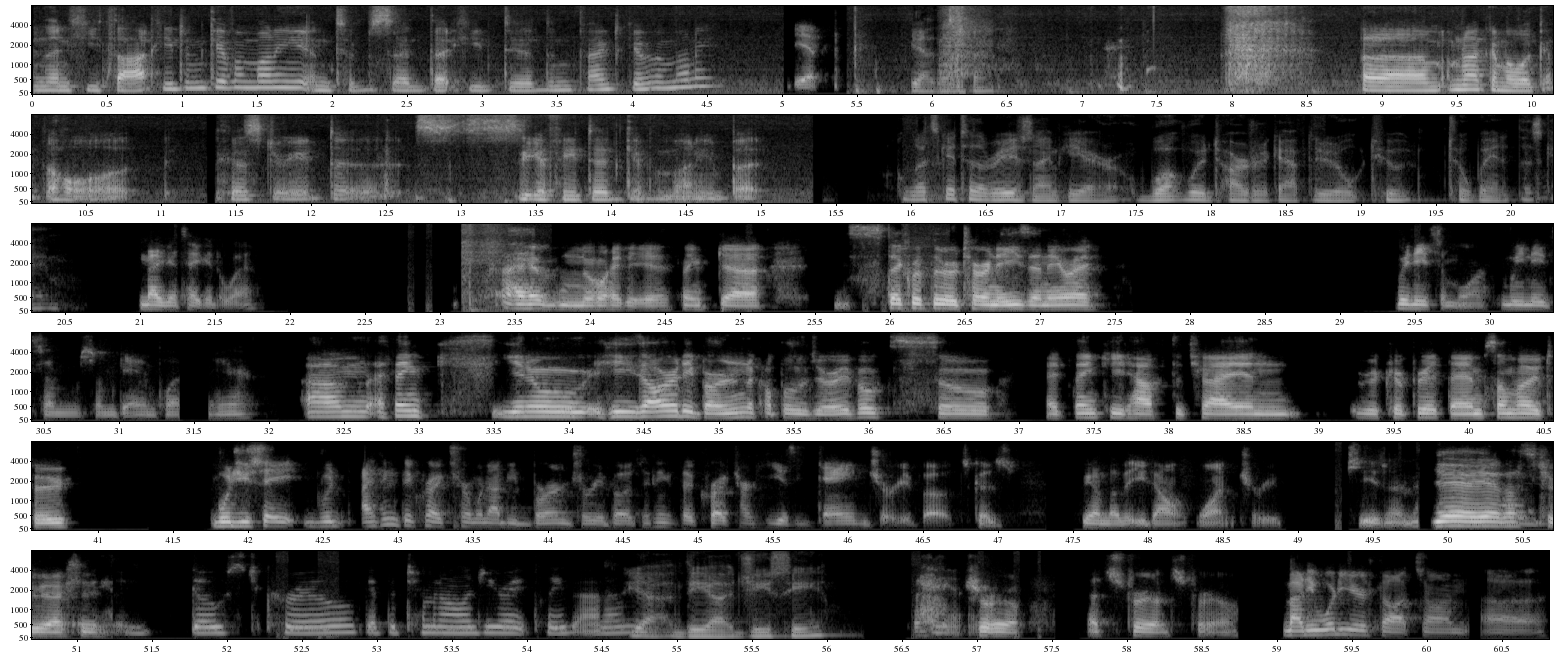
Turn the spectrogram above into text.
and then he thought he didn't give him money, and Tibbs said that he did in fact give him money. Yep. Yeah, that's thing. Um, I'm not gonna look at the whole history to see if he did give him money, but Let's get to the reason I'm here. What would Targic have to do to to win at this game? Mega, take it away. I have no idea. I think uh, stick with the returnees anyway. We need some more. We need some some game plan here. Um, I think you know he's already burning a couple of jury votes, so I think he'd have to try and recuperate them somehow too. Would you say would I think the correct term would not be burn jury votes. I think the correct term he is gain jury votes because we all know that you don't want jury season. Yeah, yeah, that's true actually. Ghost crew. Get the terminology right, please, Adam. Yeah, the uh, GC. Yeah. True. That's true. That's true. Maddie, what are your thoughts on uh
